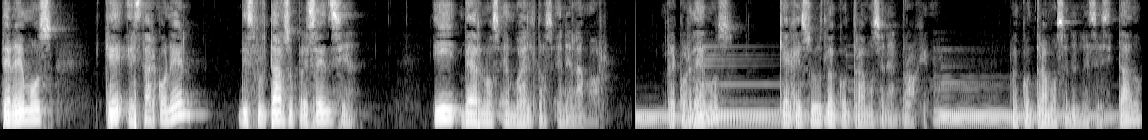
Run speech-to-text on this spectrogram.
tenemos que estar con Él, disfrutar su presencia y vernos envueltos en el amor. Recordemos que a Jesús lo encontramos en el prójimo, lo encontramos en el necesitado,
